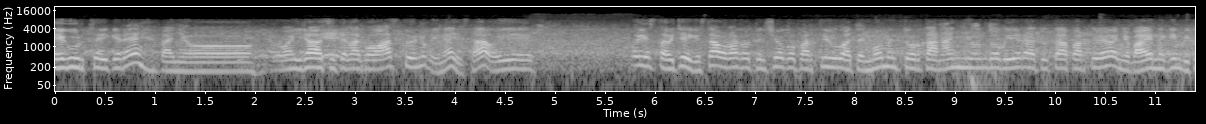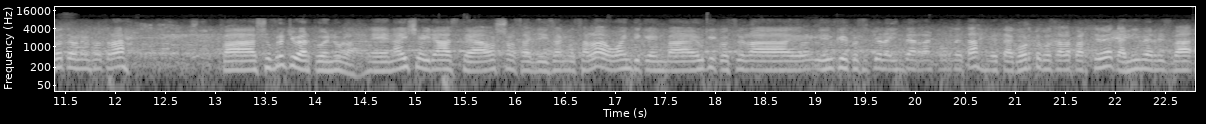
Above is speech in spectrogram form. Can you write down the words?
egurtzeik ere, baino oain irabatzitelako aztu enuki nahi, ez da, hori Hoi ez da bitxeik, ez da, holako tensioko partidu baten momentu hortan hain ondo bideratuta partidu, baina ba, enekin bikote honen kontra, ba, sufritu beharko genula. E, nahixe irabaztea oso zaila izango zala, oain ba, eukiko zela, eukiko zituela indarrak ordeta, eta gortuko zala partidu, eta ni berriz ba,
